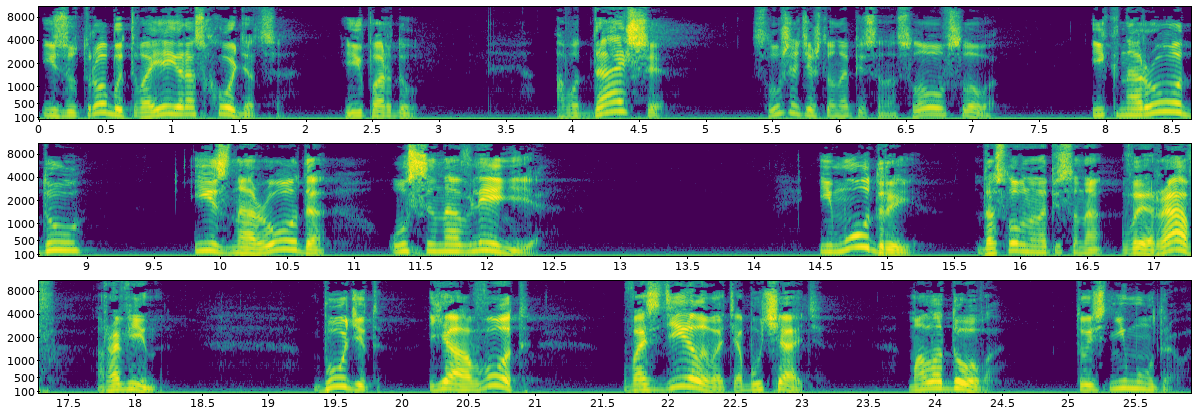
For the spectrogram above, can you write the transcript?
из утробы твоей расходятся. И парду. А вот дальше, слушайте, что написано, слово в слово. И к народу, из народа усыновление. И мудрый, дословно написано, Верав, Равин, будет я вот возделывать, обучать молодого, то есть не мудрого.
